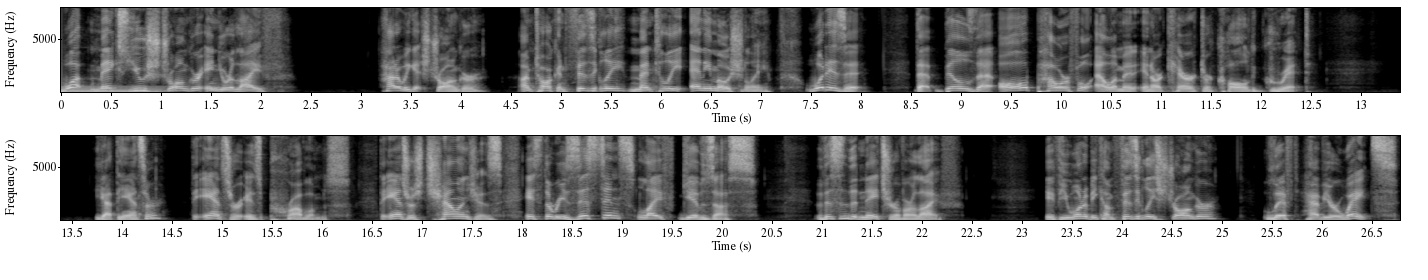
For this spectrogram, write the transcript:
What makes you stronger in your life? How do we get stronger? I'm talking physically, mentally, and emotionally. What is it that builds that all powerful element in our character called grit? You got the answer? The answer is problems. The answer is challenges. It's the resistance life gives us. This is the nature of our life. If you want to become physically stronger, lift heavier weights.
